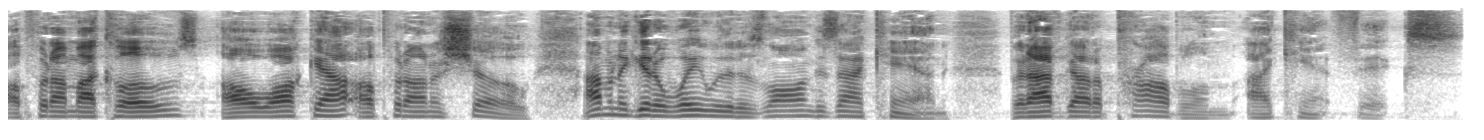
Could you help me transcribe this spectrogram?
I'll put on my clothes. I'll walk out. I'll put on a show. I'm going to get away with it as long as I can. But I've got a problem I can't fix.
